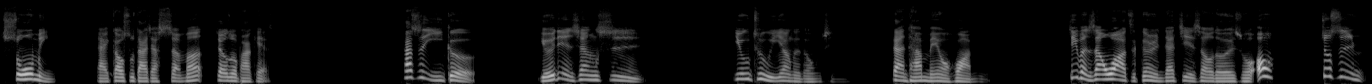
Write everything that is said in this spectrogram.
说明，来告诉大家什么叫做 podcast。它是一个有一点像是 YouTube 一样的东西，但它没有画面。基本上袜子跟人家介绍都会说：“哦，就是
